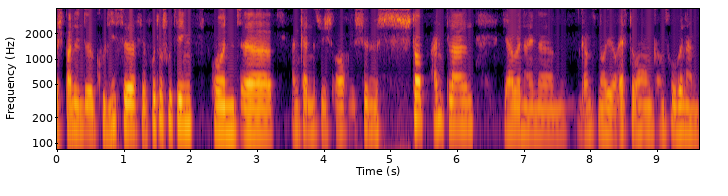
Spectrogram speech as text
spannende Kulisse für Fotoshooting und äh, man kann natürlich auch schöne Stopp anplanen. Wir haben ein ähm, ganz neues Restaurant ganz oben am,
